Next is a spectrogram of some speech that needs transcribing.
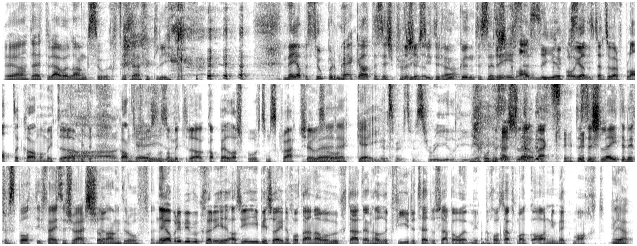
Ja, da hat er auch lang gesucht für den Vergleich. Nein, aber Super Mega, das ist für Das uns ist- in der ja. Jugend das ein ist. Riesenlied. voll. Ja, das dann sogar auf Platten gehabt, mit, äh, mit der, ganz am Schluss noch so geil. mit der Capella-Spur zum Scratchen und so. Geil. Jetzt wird's mit real hier. Und das ist, leider, weg. das ist leider nicht auf Spotify, sonst wär's schon lange drauf. Nein, aber ich bin wirklich, also ich, ich bin so einer von denen, der wirklich den dann halt gefeiert hat und es eben auch mitbekommen, dass er es mal gar nicht mehr gemacht. Ja.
